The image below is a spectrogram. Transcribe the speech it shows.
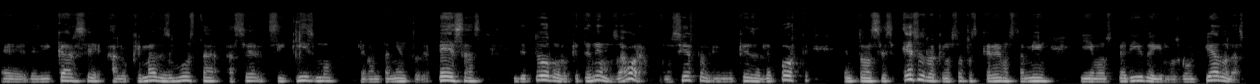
eh, dedicarse a lo que más les gusta, hacer ciclismo, levantamiento de pesas, de todo lo que tenemos ahora, ¿no es cierto? En lo que es el deporte. Entonces, eso es lo que nosotros queremos también y hemos pedido y hemos golpeado las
